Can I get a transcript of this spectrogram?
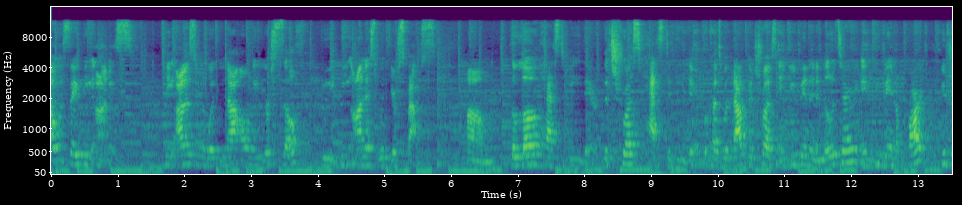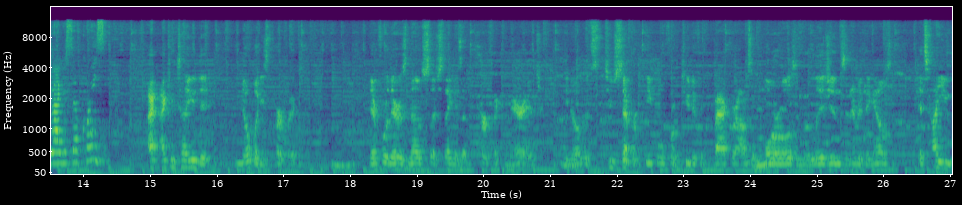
I would say be honest. Be honest with not only yourself, be, be honest with your spouse. Um, the love has to be there. The trust has to be there because without the trust and you being in the military and you being apart, you drive yourself crazy. I, I can tell you that nobody's perfect. Therefore, there is no such thing as a perfect marriage. You know, it's two separate people from two different backgrounds and morals and religions and everything else. It's how you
